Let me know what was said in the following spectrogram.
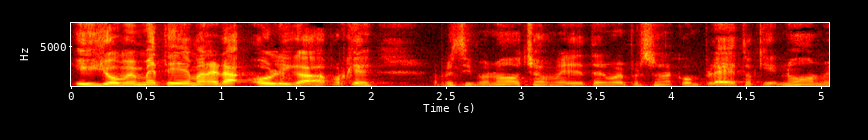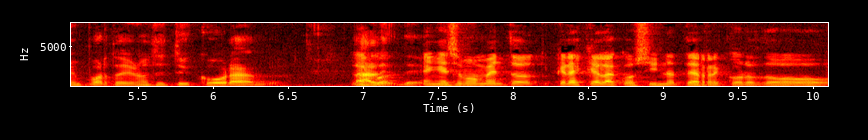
Y yo me metí de manera obligada porque al principio, no, chamo, tenemos el personal completo aquí. No, no importa, yo no te estoy cobrando. Dale, de- En ese momento, ¿crees que la cocina te recordó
